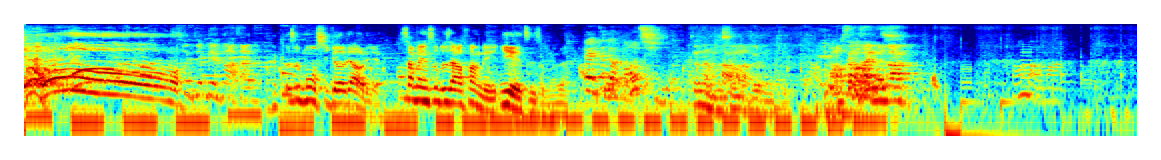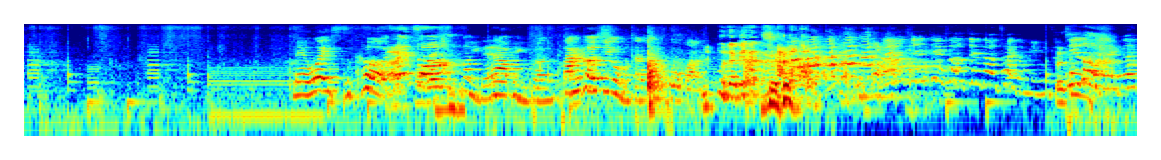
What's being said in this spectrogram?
哦，瞬间变大餐。这是墨西哥料理，上面是不是要放点叶子什么的？哎，这个枸杞。真的很吃吗？这个东西。好，上菜。美味时刻。我先说，那你等一下要评分，三颗星我们才算过关。你不能跟他抢。先介绍这道菜的名字：鸡肉培根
